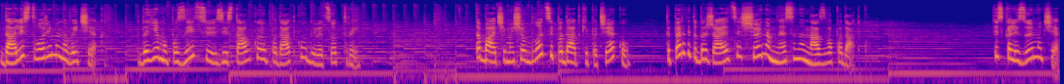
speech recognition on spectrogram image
Далі створюємо новий чек. Додаємо позицію зі ставкою податку 903. Та бачимо, що в блоці Податки по чеку тепер відображається щойно внесена назва податку. Фіскалізуємо чек.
